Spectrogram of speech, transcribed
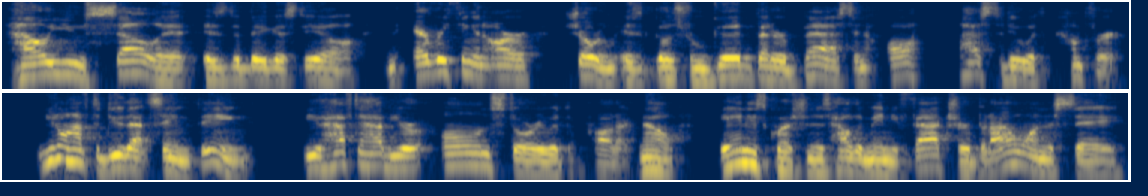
How you sell it is the biggest deal. And everything in our showroom is goes from good, better, best, and all has to do with comfort. You don't have to do that same thing. You have to have your own story with the product. Now, Danny's question is how the manufacturer, but I want to say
